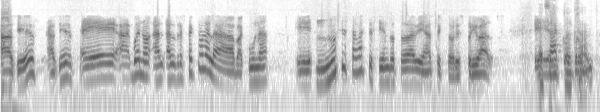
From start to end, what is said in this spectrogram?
Así es, así es. Eh, ah, bueno, al, al respecto de la vacuna, eh, no se está abasteciendo todavía a sectores privados. Exacto, el, exacto.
